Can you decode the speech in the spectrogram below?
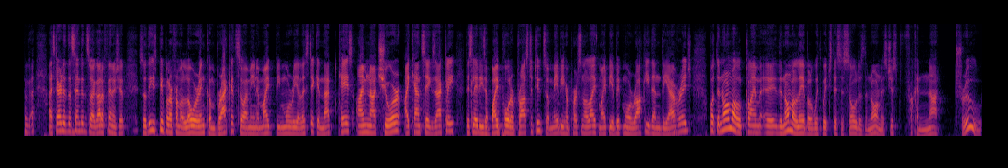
I started the sentence, so I got to finish it. So these people are from a lower income bracket. So I mean, it might be more realistic in that case. I'm not sure. I can't say exactly. This lady's a bipolar prostitute, so maybe her personal life might be a bit more rocky than the average. But the normal climate, uh, the normal label with which this is sold as the norm is just fucking not true.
